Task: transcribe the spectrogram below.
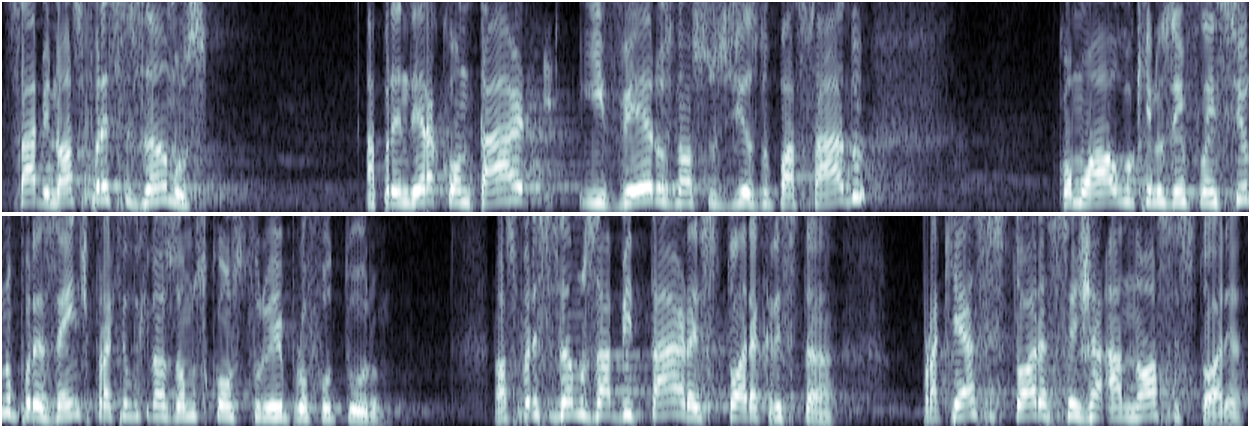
Sabe, nós precisamos aprender a contar e ver os nossos dias do passado como algo que nos influencia no presente para aquilo que nós vamos construir para o futuro. Nós precisamos habitar a história cristã, para que essa história seja a nossa história.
